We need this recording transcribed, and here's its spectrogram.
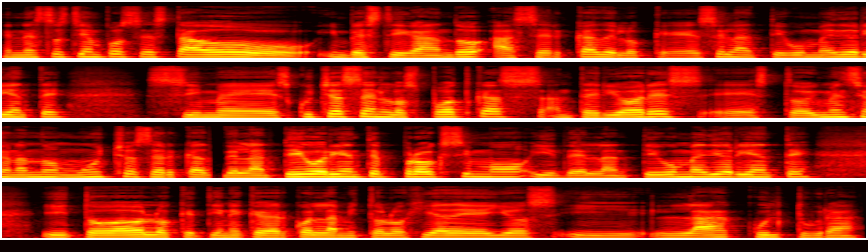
en estos tiempos he estado investigando acerca de lo que es el antiguo Medio Oriente. Si me escuchas en los podcasts anteriores, eh, estoy mencionando mucho acerca del antiguo Oriente Próximo y del antiguo Medio Oriente y todo lo que tiene que ver con la mitología de ellos y la cultura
